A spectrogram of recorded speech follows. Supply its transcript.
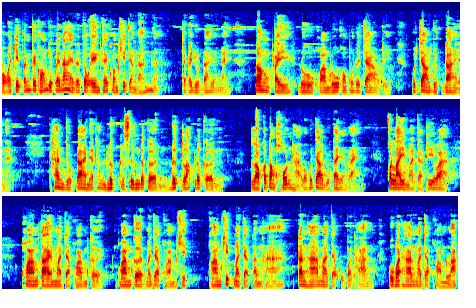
บอกว่าจิตมันเป็นของหยุดไม่ได้ แต่ตัวเองใช้ความคิดอย่างนั้นจะไปหยุดได้ยังไง ต้องไปดูความรู้ของพระพุทธเจ้าดิพระเจ้าหยุดได้นะท่านหยุดได้เนี่ยท่านลึกซึ้งเหลือเกิน ลึกลับเหลือเกิน เราก็ต้องค้นหาว่าพระเจ้าหยุดได้อย่างไร ก็ไล่มาจากที่ว่า ความตายมาจากความเกิด ความเกิดมาจากความคิด ความคิดมาจากตัณหา ตัณหามาจากอุปทาน อุปทานมาจากความรัก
